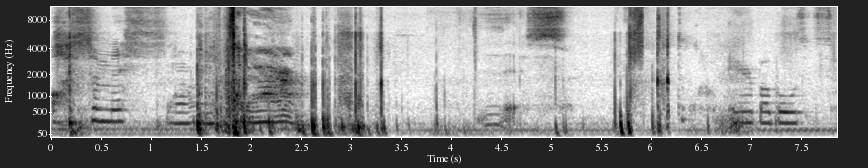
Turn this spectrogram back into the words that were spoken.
awesomest slime ever. This. The little air bubbles. It's so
